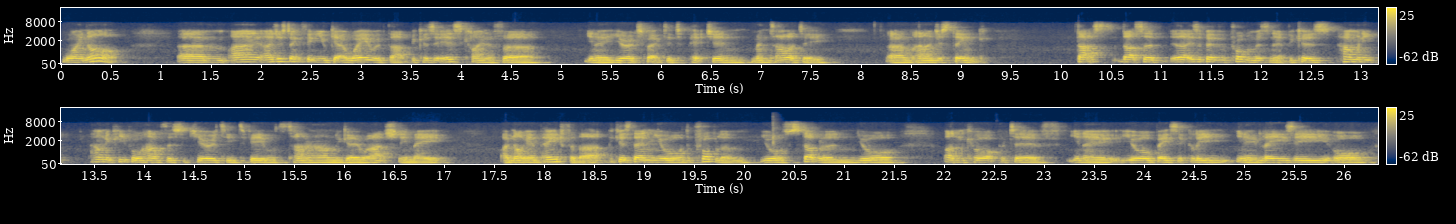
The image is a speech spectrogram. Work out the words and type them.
Why not? Um, I I just don't think you get away with that because it is kind of a you know you're expected to pitch in mentality, um, and I just think that's that's a that is a bit of a problem, isn't it? Because how many how many people have the security to be able to turn around and go, well, actually, mate, I'm not getting paid for that, because then you're the problem. You're stubborn. You're uncooperative. You know, you're basically you know lazy or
